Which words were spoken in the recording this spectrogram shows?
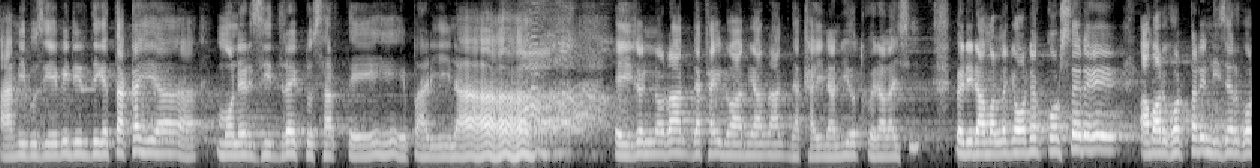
আমি বুঝি এবিডির দিকে তাকাইয়া মনের জিদ্রা একটু ছাড়তে পারি না। এই জন্য রাগ দেখাইলো, আমি আর রাগ দেখাই না, নিয়ত করে লাইছি। বেডিরা আমার লাগে অনেক করছে রে, আমার ঘরটারে নিজের ঘর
